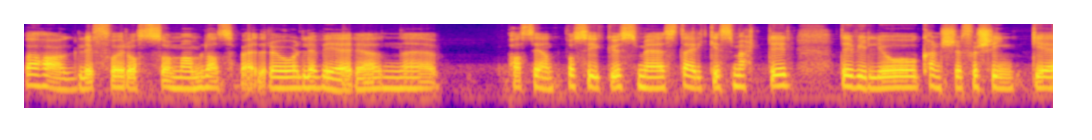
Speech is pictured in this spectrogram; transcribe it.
behagelig for oss som ambulansearbeidere å levere en eh, pasient på sykehus med sterke smerter. Det vil jo kanskje forsinke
